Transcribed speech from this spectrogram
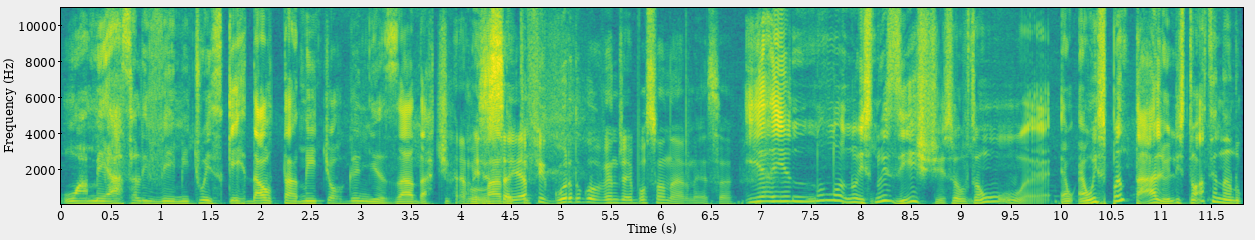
uma ameaça ali veemente, uma esquerda altamente organizada, articulada. Ah, mas isso aí que... é a figura do governo Jair Bolsonaro, né? Essa... E aí não, não, isso não existe. São, são é, é, um espantalho. Eles estão acenando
